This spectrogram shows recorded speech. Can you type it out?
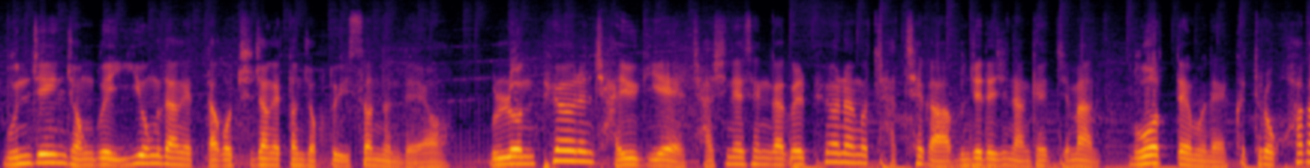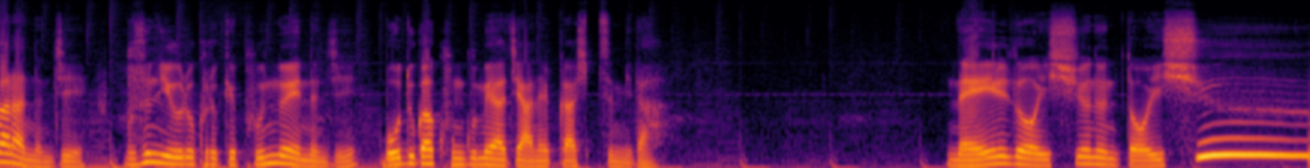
문재인 정부에 이용당했다고 주장했던 적도 있었는데요. 물론 표현은 자유기에 자신의 생각을 표현한 것 자체가 문제되진 않겠지만 무엇 때문에 그토록 화가 났는지 무슨 이유로 그렇게 분노했는지 모두가 궁금해하지 않을까 싶습니다. 내일도 이슈는 또 이슈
